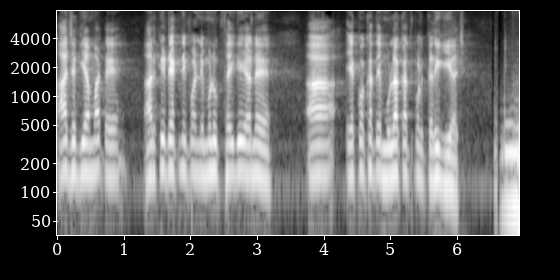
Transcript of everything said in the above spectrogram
આ જગ્યા માટે આર્કિટેક્ટની પણ નિમણૂક થઈ ગઈ અને આ એક વખત મુલાકાત પણ કરી ગયા છે.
